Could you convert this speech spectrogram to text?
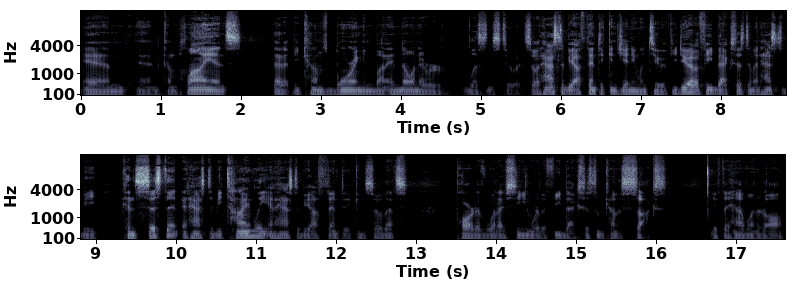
and, and compliance that it becomes boring and, and no one ever listens to it. So it has to be authentic and genuine too. If you do have a feedback system, it has to be consistent, it has to be timely, and has to be authentic. And so that's, part of what I've seen where the feedback system kind of sucks, if they have one at all.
